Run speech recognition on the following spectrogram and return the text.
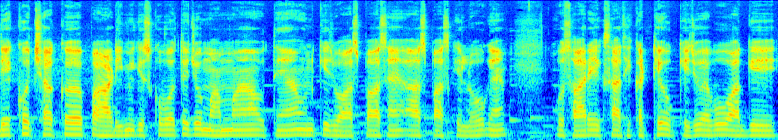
देखो छक पहाड़ी में किसको बोलते हैं? जो मामा होते हैं उनके जो आसपास हैं आसपास के लोग हैं वो सारे एक साथ इकट्ठे होके जो है वो आगे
